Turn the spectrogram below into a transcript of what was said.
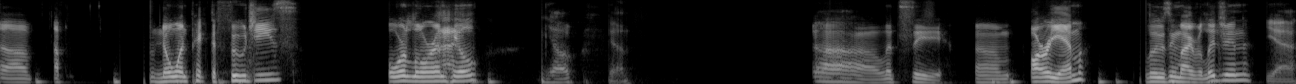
Uh, uh, no one picked the Fugees or Lauren I- Hill. Yep. Yeah. Uh, let's see. Um, REM, losing my religion. Yeah,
